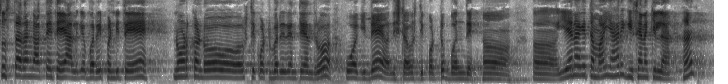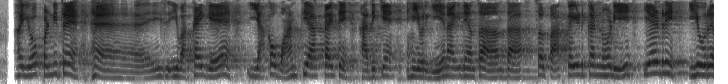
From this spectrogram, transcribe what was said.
ಸುಸ್ತಾದಂಗೆ ಆಗ್ತೈತೆ ಅಲ್ಲಿಗೆ ಬರ್ರಿ ಪಂಡಿತೆ. ನೋಡ್ಕೊಂಡು ಔಷಧಿ ಕೊಟ್ಟು ಬರೀರಿ ಅಂತೆ ಅಂದರು. ಹೋಗಿದ್ದೆ ಒಂದಿಷ್ಟು ಔಷಧಿ ಕೊಟ್ಟು ಬಂದೆ. ಹಾಂ ಏನಾಗೈತಮ್ಮ ಯಾರಿಗೆ ಚೆನ್ನಾಗಿಲ್ಲ ಹಾಂ? ಅಯ್ಯೋ ಪಂಡಿತೆ ಹೇ, ಅಕ್ಕಯ್ಯಗೆ ಯಾಕೋ ವಾಂತಿ ಆಗ್ತೈತೆ. ಅದಕ್ಕೆ ಇವ್ರಿಗೆ ಏನಾಗಿದೆ ಅಂತ ಅಂತ ಸ್ವಲ್ಪ ಕೈ ಹಿಡ್ಕೊಂಡು ನೋಡಿ ಹೇಳ್ರಿ. ಇವರು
